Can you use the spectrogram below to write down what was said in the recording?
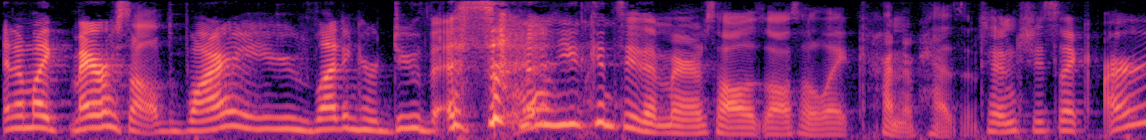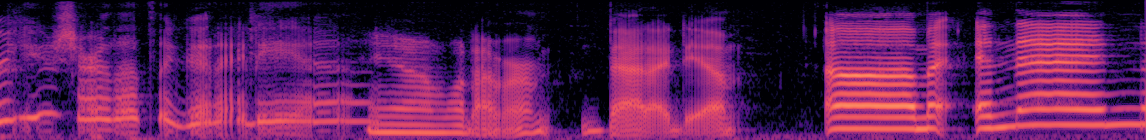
and I'm like, Marisol, why are you letting her do this? Well, you can see that Marisol is also like kind of hesitant. She's like, "Are you sure that's a good idea?" yeah, whatever. Bad idea. Um, and then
